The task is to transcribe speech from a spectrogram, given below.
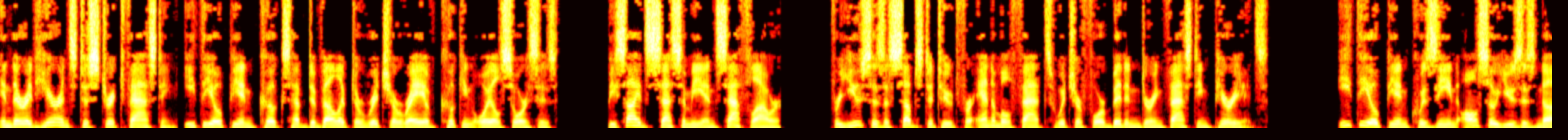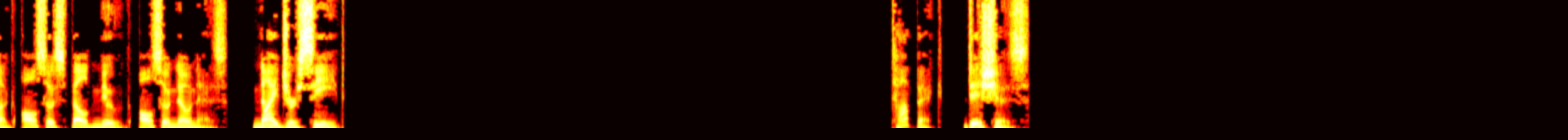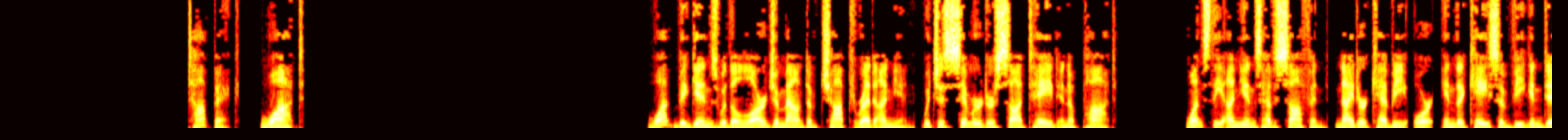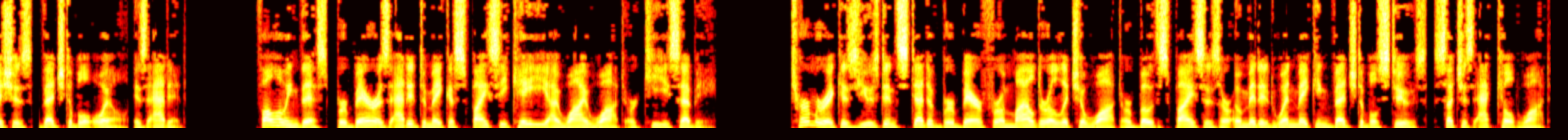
In their adherence to strict fasting, Ethiopian cooks have developed a rich array of cooking oil sources—besides sesame and safflower—for use as a substitute for animal fats which are forbidden during fasting periods. Ethiopian cuisine also uses nug also spelled nug, also known as Niger seed. Dishes Wat Wat begins with a large amount of chopped red onion, which is simmered or sautéed in a pot. Once the onions have softened, niter kibbeh or, in the case of vegan dishes, vegetable oil is added. Following this, berbere is added to make a spicy keiy wat or ki sebi. Turmeric is used instead of berbere for a milder alicha wat or both spices are omitted when making vegetable stews, such as atkilt wat.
